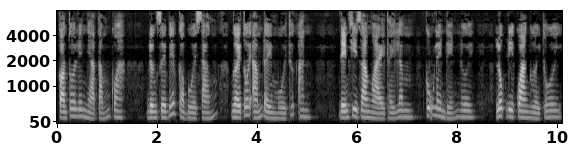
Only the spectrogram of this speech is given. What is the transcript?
còn tôi lên nhà tắm qua. Đường dưới bếp cả buổi sáng, người tôi ám đầy mùi thức ăn. Đến khi ra ngoài thấy Lâm cũng lên đến nơi. Lúc đi qua người tôi,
